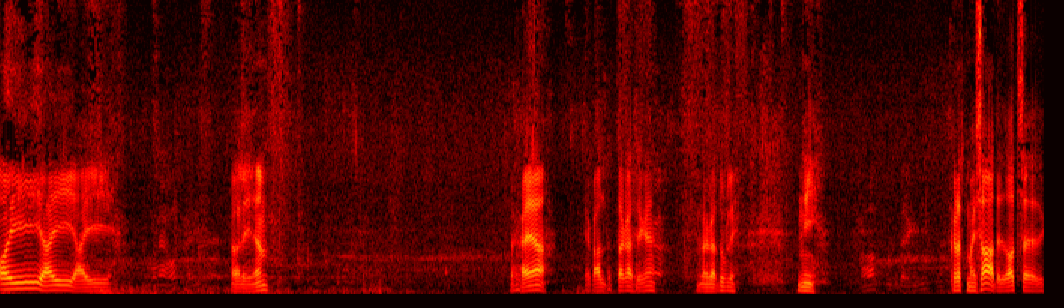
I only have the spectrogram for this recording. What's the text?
oi, ai, ai. oli jah. väga hea ja kaldud tagasi ka. väga tubli. nii. kurat, ma ei saa teda otse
